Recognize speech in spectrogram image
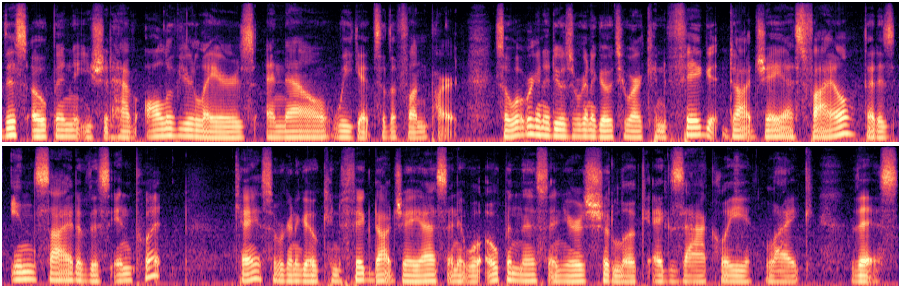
this open, you should have all of your layers, and now we get to the fun part. So what we're going to do is we're going to go to our config.js file that is inside of this input. Okay, so we're going to go config.js and it will open this and yours should look exactly like this.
